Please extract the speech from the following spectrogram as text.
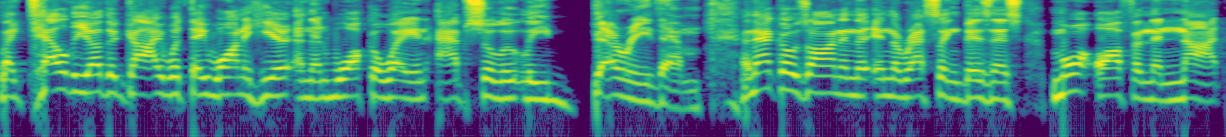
like tell the other guy what they want to hear, and then walk away and absolutely bury them. And that goes on in the in the wrestling business more often than not.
